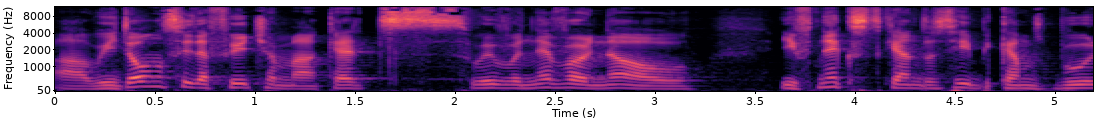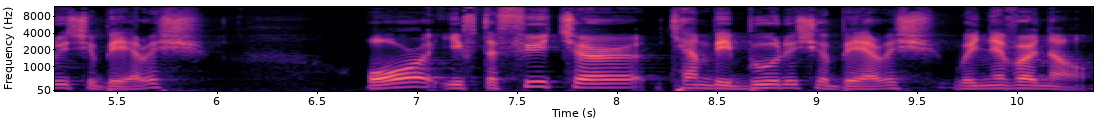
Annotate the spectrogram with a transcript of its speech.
uh, we don't see the future markets, we will never know if next candlestick becomes bullish or bearish, or if the future can be bullish or bearish, we never know.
